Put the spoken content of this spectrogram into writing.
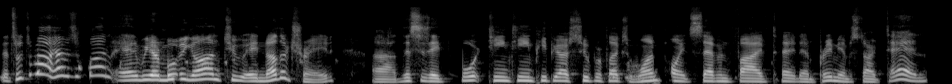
That's what's about having some fun. And we are moving on to another trade. Uh, this is a 14 team PPR Superflex 1.75 tight end premium start 10.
